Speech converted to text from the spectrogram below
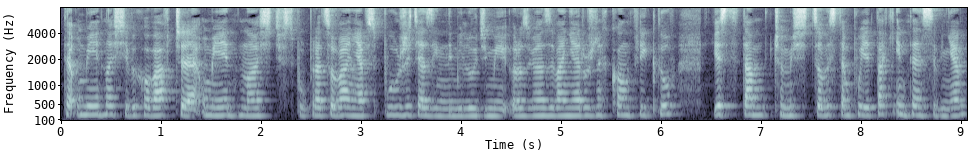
Te umiejętności wychowawcze, umiejętność współpracowania, współżycia z innymi ludźmi, rozwiązywania różnych konfliktów jest tam czymś, co występuje tak intensywnie.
